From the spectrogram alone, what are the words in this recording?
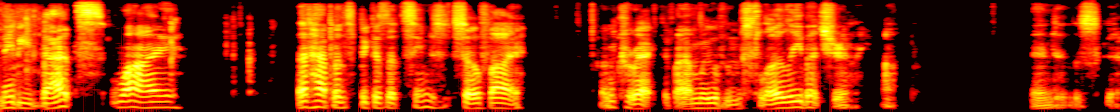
maybe that's why that happens because that seems so I I'm correct, if I move them slowly but surely up into the sky.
